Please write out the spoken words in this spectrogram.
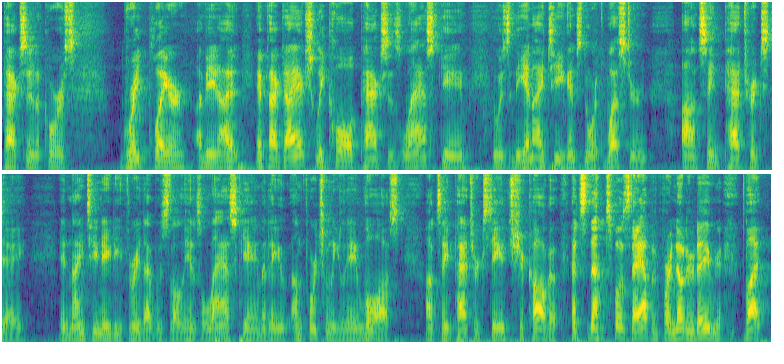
Paxson, of course, great player. I mean, I in fact I actually called Pax's last game. It was in the NIT against Northwestern on St. Patrick's Day in 1983. That was the, his last game, and they unfortunately they lost on St. Patrick's Day in Chicago. That's not supposed to happen for Notre Dame, but.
